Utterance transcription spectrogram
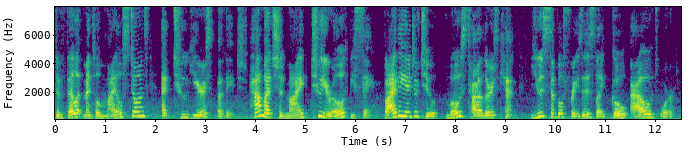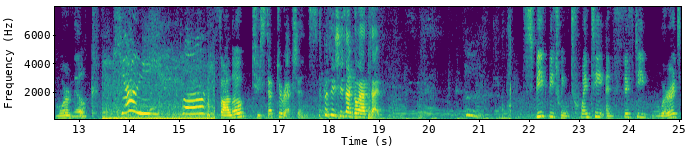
Developmental milestones at two years of age. How much should my two year old be saying? By the age of two, most toddlers can use simple phrases like go out or more milk. Sorry. Follow two step directions. Put your shoes on, go outside. Speak between 20 and 50 words.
